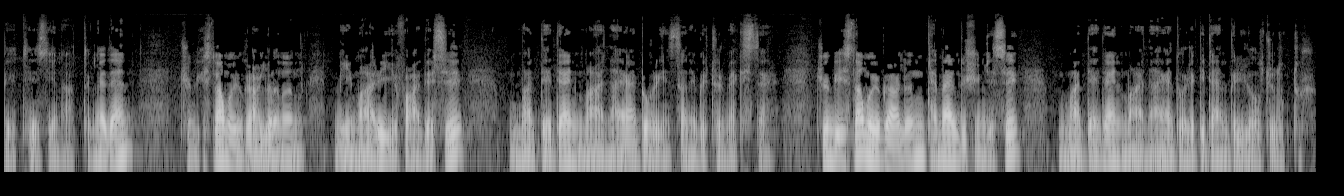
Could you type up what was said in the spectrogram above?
bir tezyinattır. Neden? Çünkü İslam uygarlığının mimari ifadesi maddeden manaya doğru insanı götürmek ister. Çünkü İslam uygarlığının temel düşüncesi maddeden manaya doğru giden bir yolculuktur.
